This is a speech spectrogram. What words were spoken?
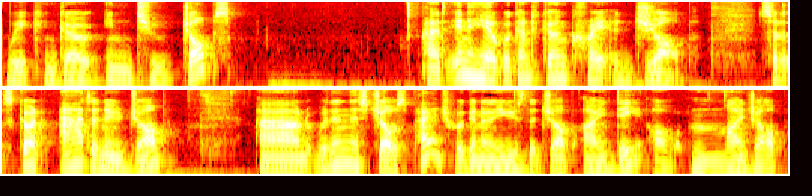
we can go into jobs and in here, we're going to go and create a job. So let's go and add a new job. And within this jobs page, we're going to use the job ID of my job.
